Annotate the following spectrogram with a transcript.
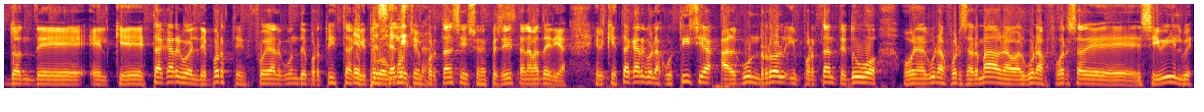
donde el que está a cargo del deporte fue algún deportista que tuvo mucha importancia y es un especialista en la materia. El que está a cargo de la justicia, algún rol importante tuvo o en alguna fuerza armada o en alguna fuerza de, civil,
